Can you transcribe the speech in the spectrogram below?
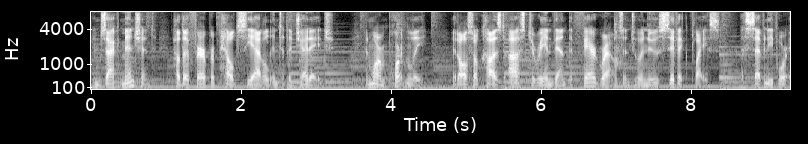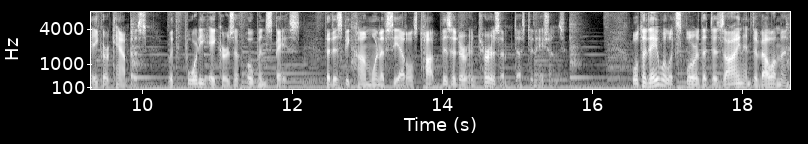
And Zach mentioned how the fair propelled Seattle into the jet age. And more importantly, it also caused us to reinvent the fairgrounds into a new civic place, a 74 acre campus with 40 acres of open space that has become one of Seattle's top visitor and tourism destinations. Well, today we'll explore the design and development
